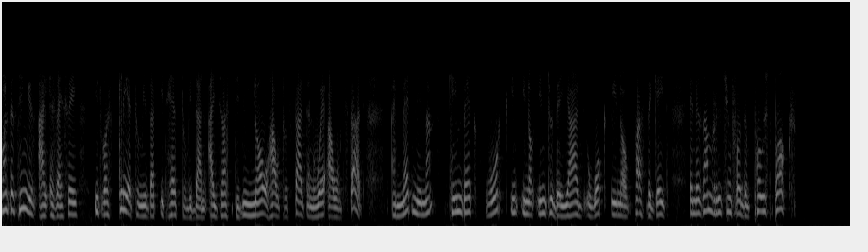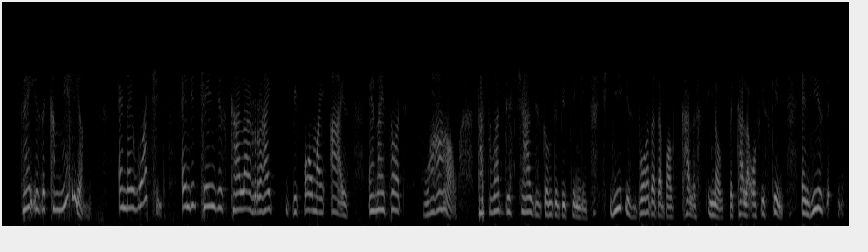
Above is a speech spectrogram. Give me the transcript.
Well, the thing is, I, as I say, it was clear to me that it had to be done. I just didn't know how to start and where I would start. I met Nina, came back, walked in, you know, into the yard, walk, you know, past the gate, and as I'm reaching for the post box, there is a chameleon. And I watch it. and it changes color right before my eyes. And I thought, wow, that's what this child is going to be thinking. He is bothered about color, you know, the color of his skin. And he's,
